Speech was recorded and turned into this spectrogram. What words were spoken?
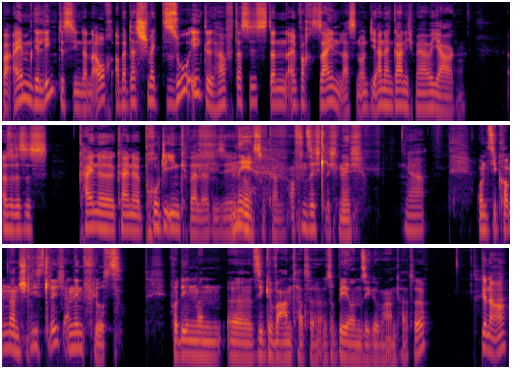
Bei einem gelingt es ihnen dann auch, aber das schmeckt so ekelhaft, dass sie es dann einfach sein lassen und die anderen gar nicht mehr jagen. Also das ist keine, keine Proteinquelle, die sie nee, nutzen können. Offensichtlich nicht. Ja. Und sie kommen dann schließlich an den Fluss, vor dem man äh, sie gewarnt hatte, also Beon sie gewarnt hatte. Genau,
